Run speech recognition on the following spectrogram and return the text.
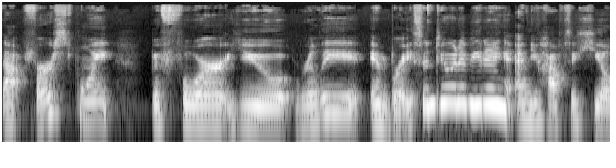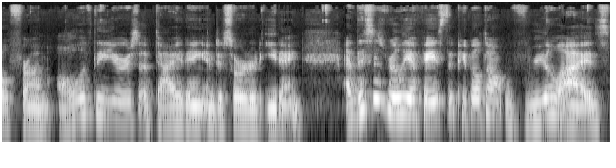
that first point before you really embrace intuitive eating and you have to heal from all of the years of dieting and disordered eating. And this is really a phase that people don't realize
